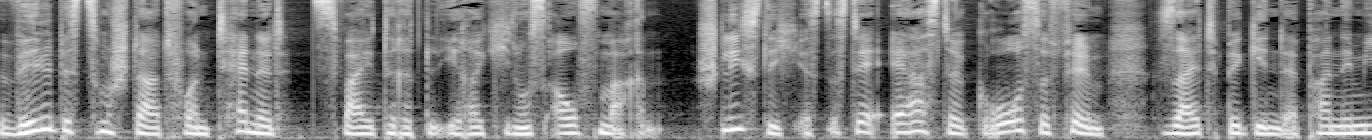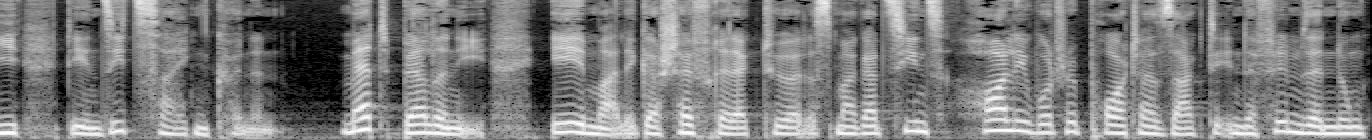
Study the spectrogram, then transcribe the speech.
will bis zum Start von Tenet zwei Drittel ihrer Kinos aufmachen. Schließlich ist es der erste große Film seit Beginn der Pandemie, den sie zeigen können. Matt Bellany, ehemaliger Chefredakteur des Magazins Hollywood Reporter, sagte in der Filmsendung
